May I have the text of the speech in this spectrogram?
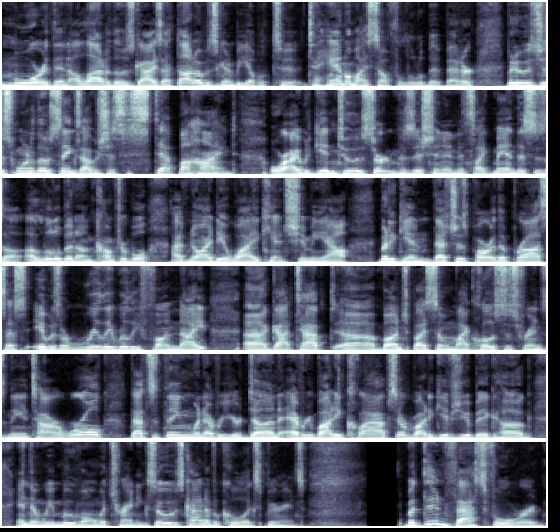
more than a lot of those guys. I thought I was going to be able to to handle myself a little bit better, but it was just one of those things. I was just a step behind, or I would get into a certain position and it's like, man, this is a, a little bit uncomfortable. I have no idea why I can't shimmy out, but again, that's just part of the process. It was a really really fun night. Uh, got tapped uh, a bunch by some of my closest friends in the entire world. That's the thing. Whenever you're done, everybody claps, everybody gives you a big hug, and then we move on with training. So it was kind of a cool experience. But then fast forward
